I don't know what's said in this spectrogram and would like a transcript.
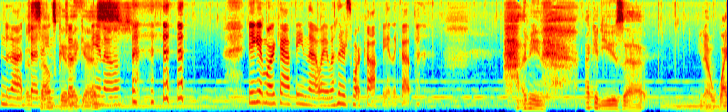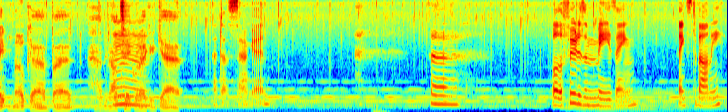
not that judging. sounds good, I guess. You know, you get more caffeine that way when there's more coffee in the cup. I mean, I could use a, you know, white mocha, but I mean, I'll take what I could get. That does sound good. Uh, well, the food is amazing. Thanks to Bellamy.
